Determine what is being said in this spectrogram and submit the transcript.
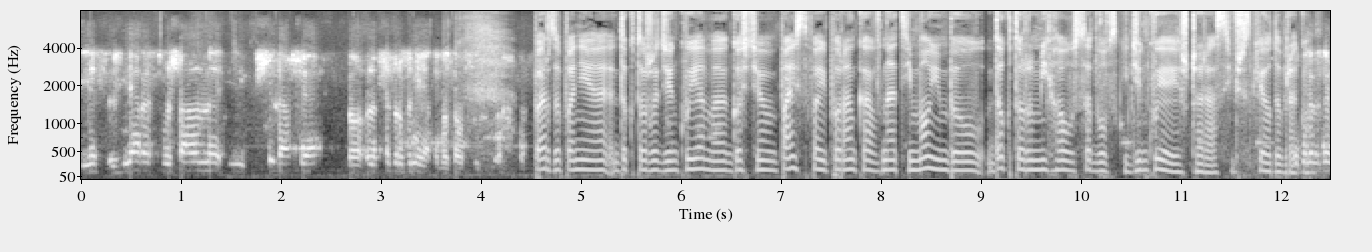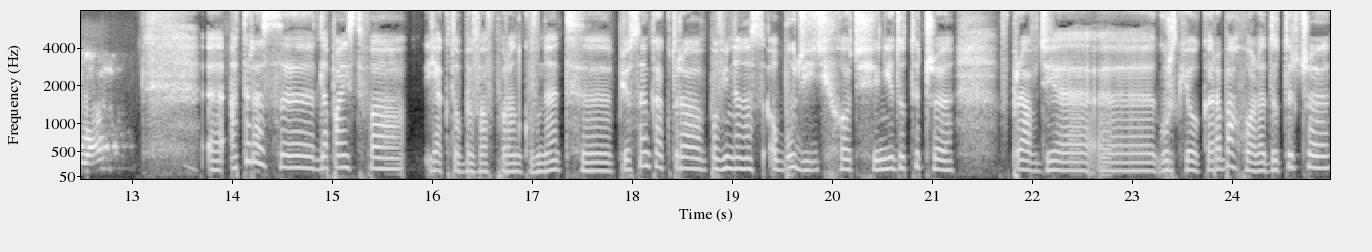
jest w miarę słyszalny i przyda się do lepszego rozumienia tego konfliktu. Bardzo panie doktorze dziękujemy. Gościem państwa i poranka wnet i moim był doktor Michał Sadłowski. Dziękuję jeszcze raz i wszystkiego dobrego. Do widzenia. E, a teraz e, dla Państwa, jak to bywa w poranku wnet, e, piosenka, która powinna nas obudzić, choć nie dotyczy wprawdzie Górskiego Karabachu, ale dotyczy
